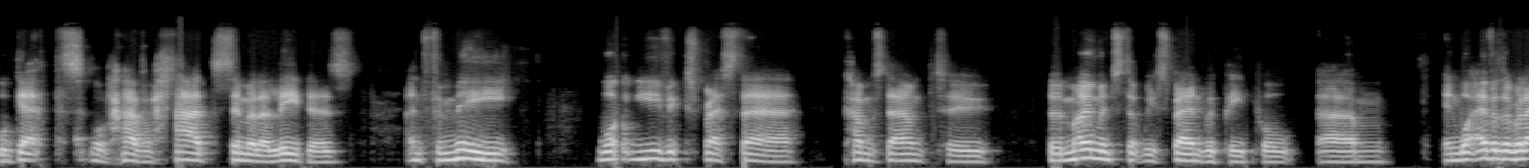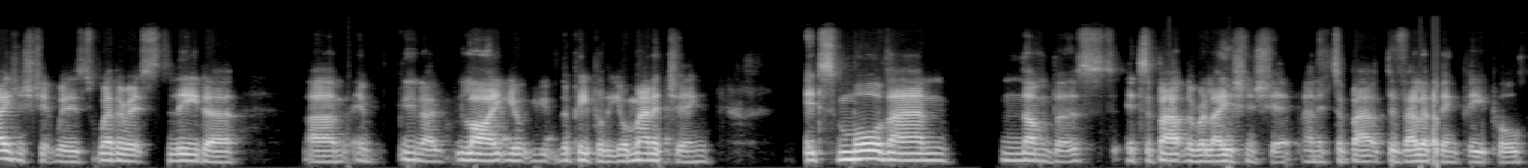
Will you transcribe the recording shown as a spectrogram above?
will get will have had similar leaders. And for me, what you've expressed there comes down to the moments that we spend with people um, in whatever the relationship is, whether it's leader, um, in, you know, like you, the people that you're managing, it's more than numbers. It's about the relationship and it's about developing people.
